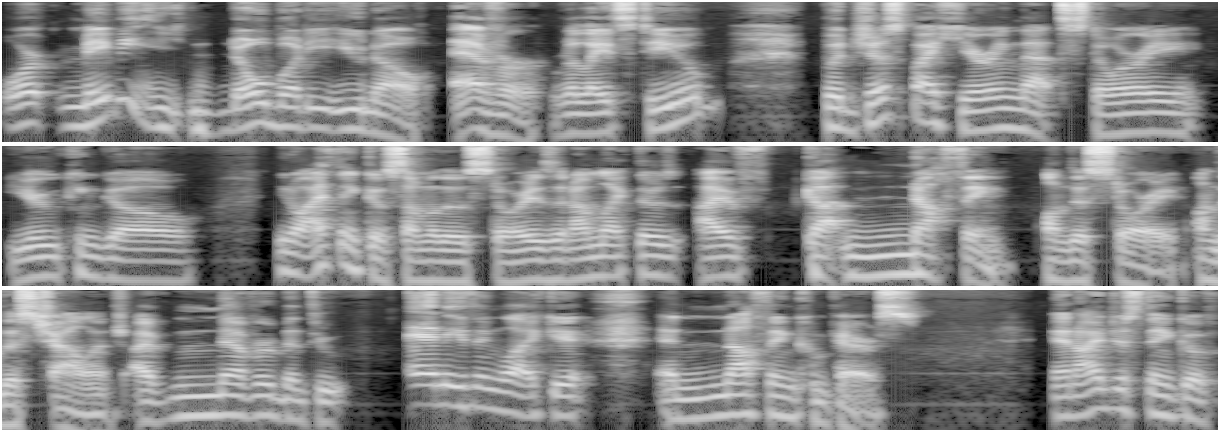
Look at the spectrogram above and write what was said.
Or maybe nobody you know ever relates to you, but just by hearing that story, you can go, you know, I think of some of those stories and I'm like, there's, I've got nothing on this story, on this challenge. I've never been through anything like it and nothing compares. And I just think of,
